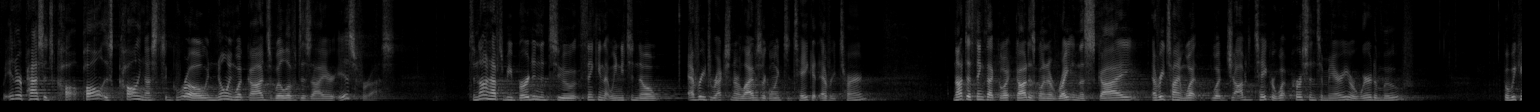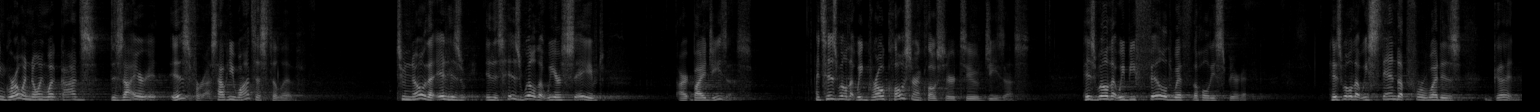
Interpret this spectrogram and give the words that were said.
But in our passage, Paul is calling us to grow in knowing what God's will of desire is for us. To not have to be burdened into thinking that we need to know every direction our lives are going to take at every turn not to think that God is going to write in the sky every time what, what job to take or what person to marry or where to move. but we can grow in knowing what God's desire is for us, how He wants us to live. To know that it is, it is His will that we are saved by Jesus. It's His will that we grow closer and closer to Jesus. His will that we be filled with the Holy Spirit. His will that we stand up for what is good.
